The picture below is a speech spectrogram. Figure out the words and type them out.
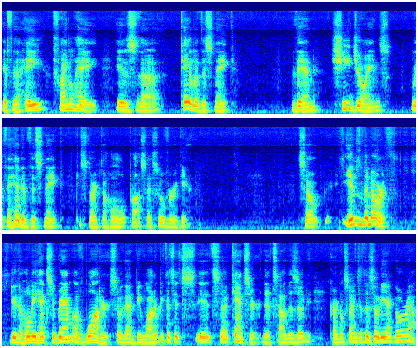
If the hay, final hay, is the tail of the snake, then she joins with the head of the snake start the whole process over again. So in the north, do the holy hexagram of water. So that'd be water because it's it's uh, Cancer. That's how the zodiac cardinal signs of the zodiac go around.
